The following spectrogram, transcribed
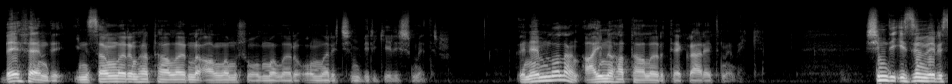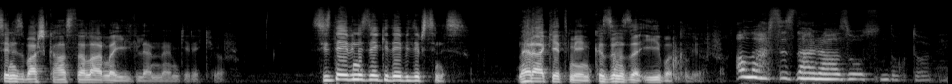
Beyefendi, insanların hatalarını anlamış olmaları onlar için bir gelişmedir. Önemli olan aynı hataları tekrar etmemek. Şimdi izin verirseniz başka hastalarla ilgilenmem gerekiyor. Siz de evinize gidebilirsiniz. Merak etmeyin, kızınıza iyi bakılıyor. Allah sizden razı olsun doktor bey.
